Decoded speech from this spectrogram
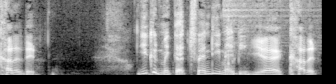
cut it. it. You could make that trendy, maybe. Yeah, cut it.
